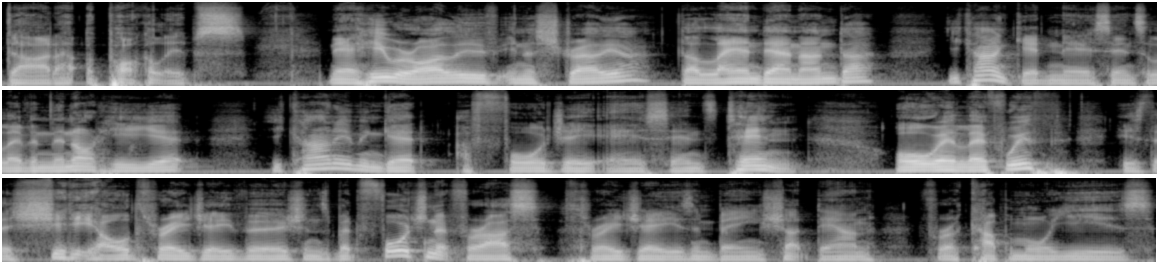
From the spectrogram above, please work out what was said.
data apocalypse. Now, here where I live in Australia, the land down under, you can't get an AirSense 11, they're not here yet. You can't even get a 4G AirSense 10. All we're left with is the shitty old 3G versions, but fortunate for us, 3G isn't being shut down for a couple more years.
